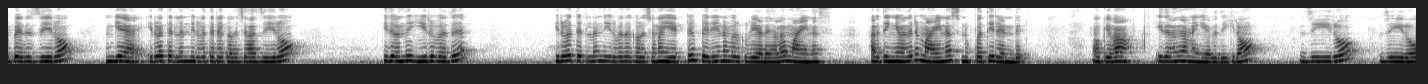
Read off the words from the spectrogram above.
இப்போ இது ஜீரோ இங்கே இருபத்தெட்டுலேருந்து இருபத்தெட்டு கழிச்சா ஜீரோ இது வந்து இருபது. இருபத்தெட்டுலேருந்து இருபதை கழிச்சோன்னா எட்டு. பெரிய நம்பருக்குரிய அடையாளம் மைனஸ் அடுத்து இங்கே வந்துட்டு மைனஸ் முப்பத்தி ரெண்டு ஓகேவா இதை வந்து நம்ம இங்கே எழுதிக்கிறோம். ஜீரோ ஜீரோ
